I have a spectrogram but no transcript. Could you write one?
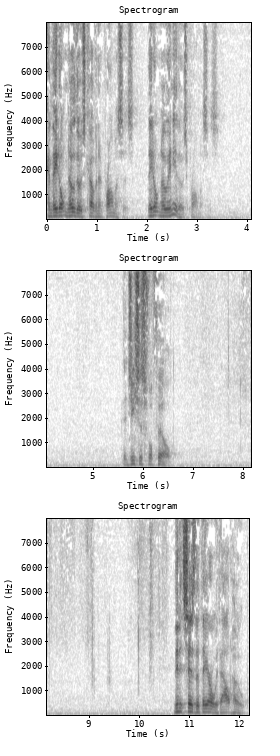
And they don't know those covenant promises. They don't know any of those promises that Jesus fulfilled. Then it says that they are without hope.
